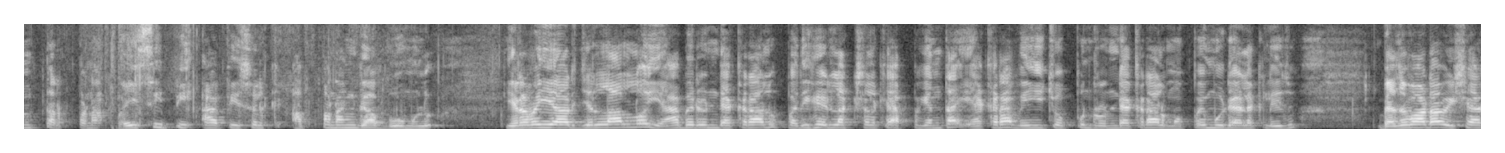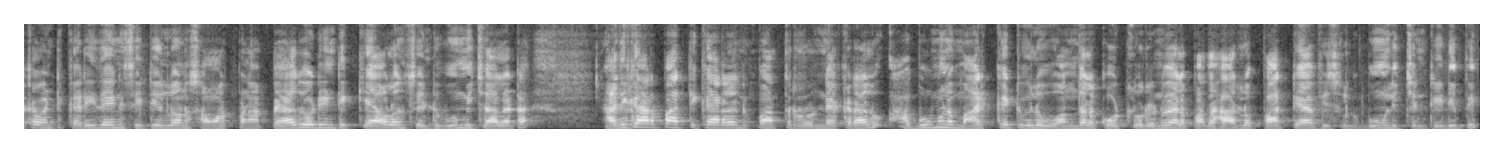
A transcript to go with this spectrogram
సంతర్పణ. వైసీపీ ఆఫీసులకి అప్పనంగా భూములు. ఇరవై ఆరు జిల్లాల్లో యాభై రెండు ఎకరాలు పదిహేడు లక్షలకి అప్పగింత ఎకరా వెయ్యి చొప్పున రెండు ఎకరాలు ముప్పై మూడేళ్ళకు లీజు. బెజవాడ విశాఖ వంటి ఖరీదైన సిటీల్లోనూ సమర్పణ. పేదోడింటికి కేవలం సెంటు భూమి చాలట. అధికార పార్టీ కార్యాలయానికి మాత్రం రెండు ఎకరాలు. ఆ భూముల మార్కెట్ విలువ వందల కోట్లు. రెండు వేల పదహారులో పార్టీ ఆఫీసులకు భూములు ఇచ్చిన టీడీపీ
